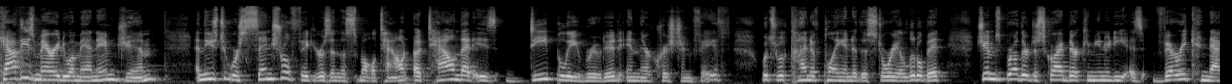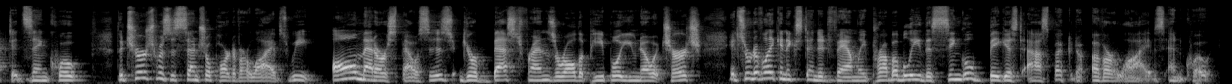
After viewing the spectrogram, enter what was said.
Kathy's married to a man named Jim, and these two were central figures in the small town, a town that is deeply rooted in their Christian faith, which will kind of play into the story a little bit. Jim's brother described their community as very connected, saying, quote, the church was a central part of our lives. We all met our spouses. Your best friends are all the people you know at church. It's sort of like an extended family, probably the single biggest aspect of our lives, end quote.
